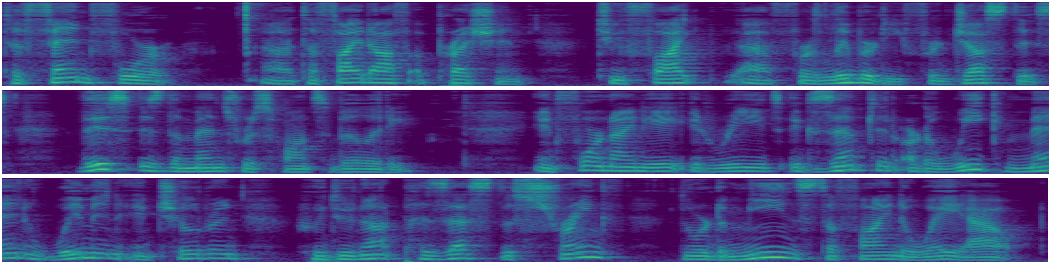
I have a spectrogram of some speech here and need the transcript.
to fend for, uh, to fight off oppression, to fight uh, for liberty, for justice. This is the men's responsibility. In 498, it reads Exempted are the weak men, women, and children who do not possess the strength nor the means to find a way out.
